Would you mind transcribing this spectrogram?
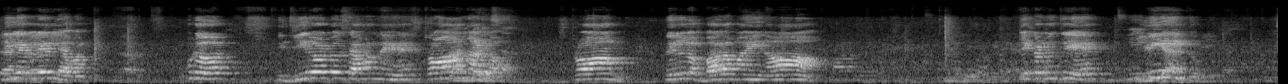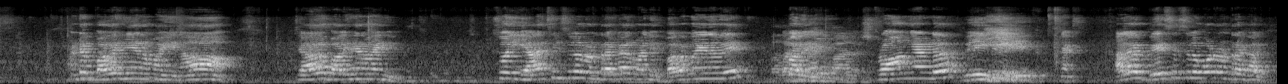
క్లియర్లీ లెవెన్. ఇప్పుడు ఈ జీరో టు సెవెన్ని స్ట్రాంగ్ అంటాం. స్ట్రాంగ్ తెలుగులో బలమైన. ఇక్కడ నుంచి వీక్. అంటే బలహీనమైన. చాలా బలహీనమైనవి. సో ఈ యాసిడ్స్లో రెండు రకాలు మళ్ళీ. బలమైనవి బలహీన స్ట్రాంగ్ అండ్ Weak. నెక్స్ట్. అలాగే బేసిస్లో కూడా రెండు రకాలు.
